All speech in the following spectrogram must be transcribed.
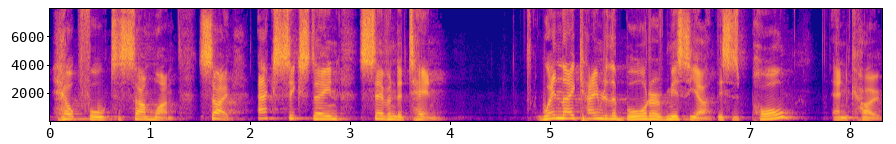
helpful to someone. So, Acts 16, 7 to 10. When they came to the border of Mysia, this is Paul and co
